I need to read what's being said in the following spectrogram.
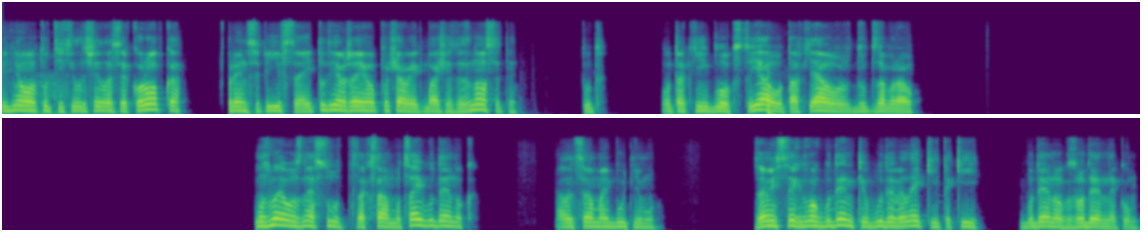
Від нього тут тільки лишилася коробка, в принципі, і все. І тут я вже його почав, як бачите, зносити. Тут отакий блок стояв, отак, я його тут забрав. Можливо, знесу так само цей будинок, але це в майбутньому. Замість цих двох будинків буде великий такий будинок з годинником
